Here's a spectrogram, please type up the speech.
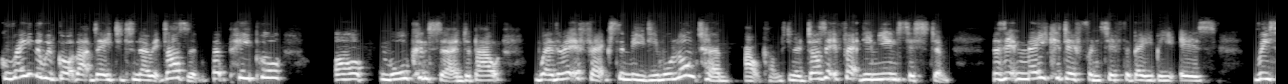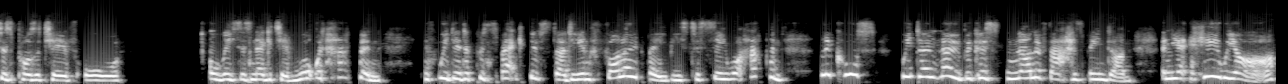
great that we've got that data to know it doesn't, but people are more concerned about whether it affects the medium or long term outcomes. You know, does it affect the immune system? Does it make a difference if the baby is rhesus positive or or rhesus negative? What would happen if we did a prospective study and followed babies to see what happened? And of course, we don't know because none of that has been done. And yet here we are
